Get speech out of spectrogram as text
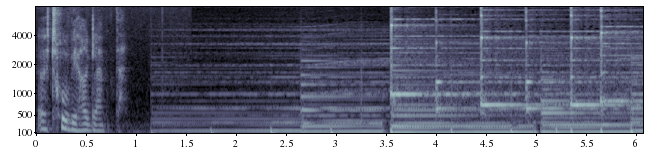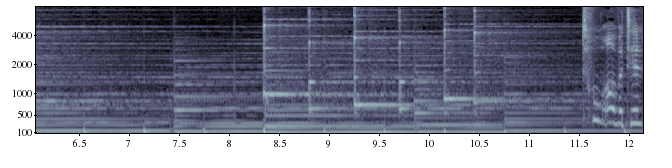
Og jeg tror vi har glemt det. av og til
